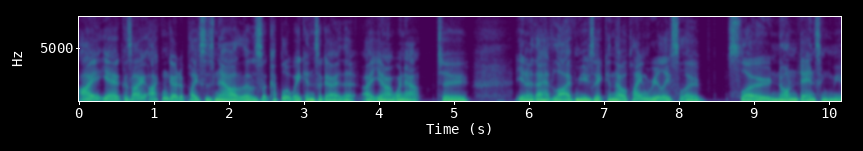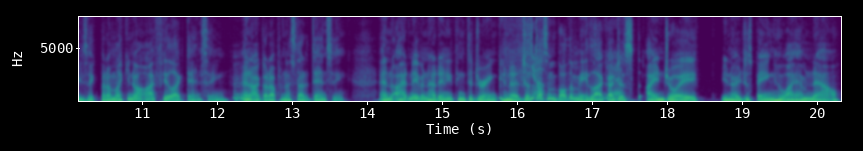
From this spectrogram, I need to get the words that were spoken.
I yeah, because I I can go to places now. There was a couple of weekends ago that I you know I went out to you know, they had live music and they were playing really slow, slow, non-dancing music. But I'm like, you know, I feel like dancing, Hmm. and I got up and I started dancing, and I hadn't even had anything to drink, and it just Yeah. doesn't bother me. Like I just I enjoy. You know, just being who I am now.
